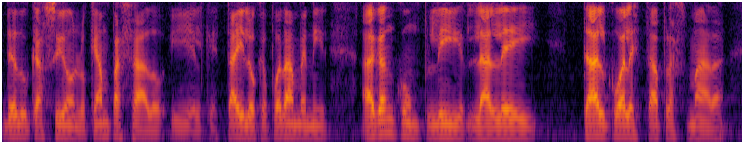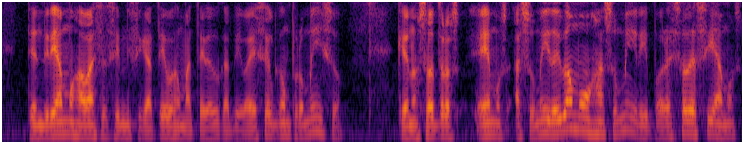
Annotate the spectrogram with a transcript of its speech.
de educación, lo que han pasado y el que está y lo que puedan venir, hagan cumplir la ley tal cual está plasmada, tendríamos avances significativos en materia educativa. Ese es el compromiso que nosotros hemos asumido y vamos a asumir, y por eso decíamos,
